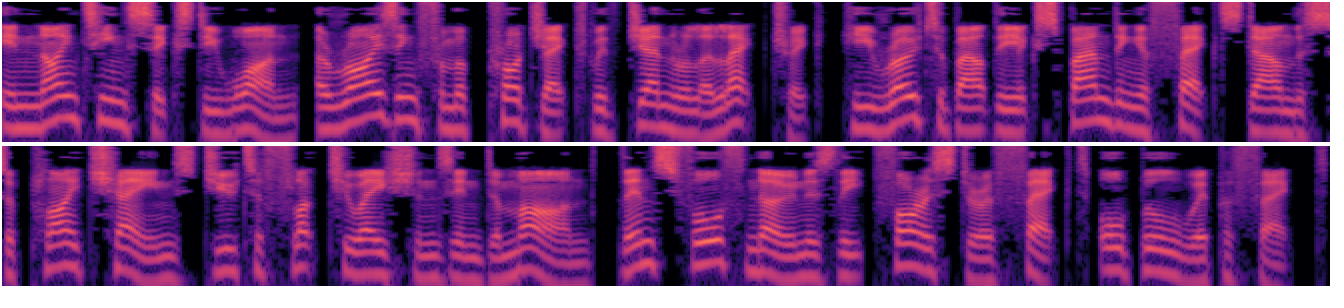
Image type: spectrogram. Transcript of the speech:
In 1961, arising from a project with General Electric, he wrote about the expanding effects down the supply chains due to fluctuations in demand, thenceforth known as the Forrester effect or bullwhip effect.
